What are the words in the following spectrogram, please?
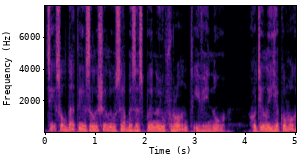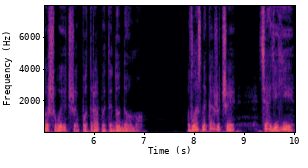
ці солдати залишили у себе за спиною фронт і війну, хотіли якомога швидше потрапити додому. Власне кажучи, ця її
